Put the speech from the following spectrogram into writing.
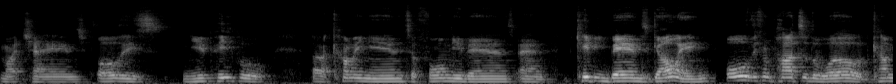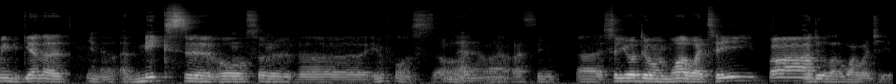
might change. All these new people are coming in to form new bands and keeping bands going. All different parts of the world coming together. You know, a mix of all sort of uh, influences. Yeah. I, I, I think. Uh, so you're doing YYT bar. I do a lot of YYT.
